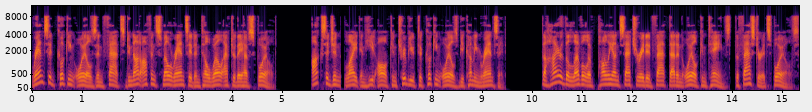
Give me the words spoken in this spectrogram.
Rancid cooking oils and fats do not often smell rancid until well after they have spoiled. Oxygen, light and heat all contribute to cooking oils becoming rancid. The higher the level of polyunsaturated fat that an oil contains, the faster it spoils.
